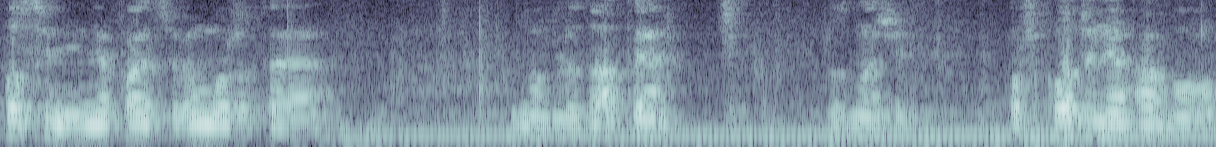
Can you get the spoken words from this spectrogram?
посиніння пальців ви можете наблюдати значить, пошкодження або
